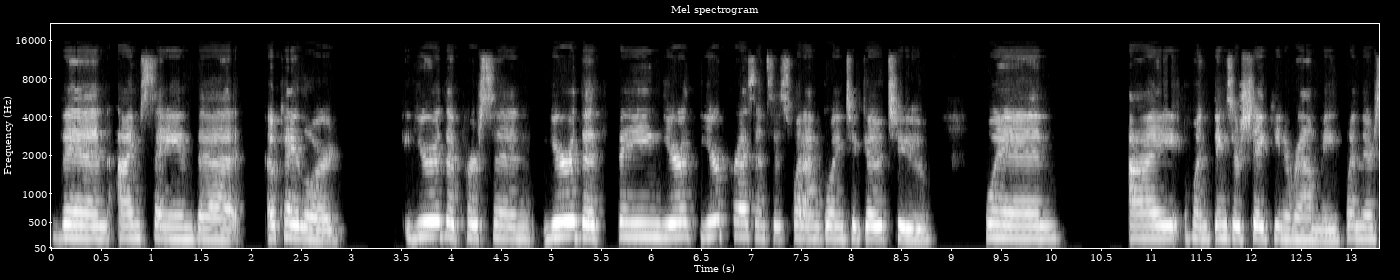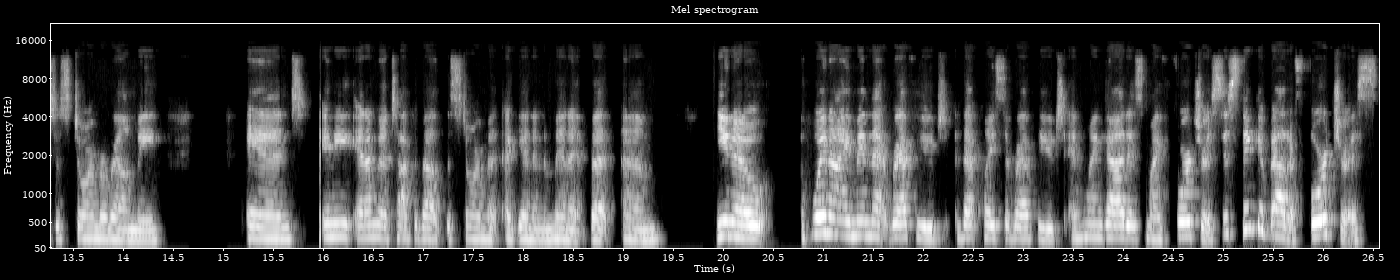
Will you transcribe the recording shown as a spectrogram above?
then I'm saying that, okay, Lord, you're the person, you're the thing, your your presence is what I'm going to go to when I when things are shaking around me, when there's a storm around me. And any and I'm going to talk about the storm again in a minute, but um you know, when I'm in that refuge, that place of refuge, and when God is my fortress, just think about a fortress.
